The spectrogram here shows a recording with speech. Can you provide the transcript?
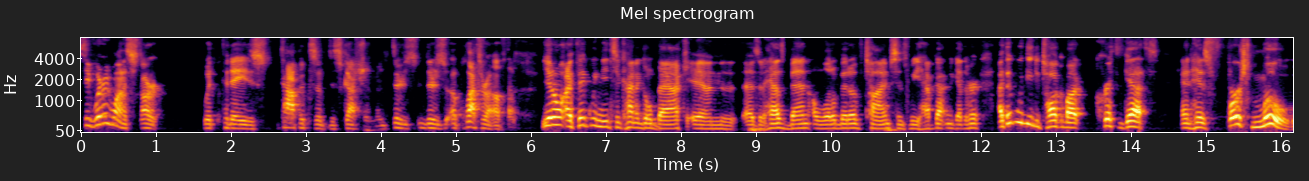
Steve, where do we want to start with today's topics of discussion? There's there's a plethora of them. You know, I think we need to kind of go back and as it has been a little bit of time since we have gotten together here, I think we need to talk about Chris Getz and his first move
